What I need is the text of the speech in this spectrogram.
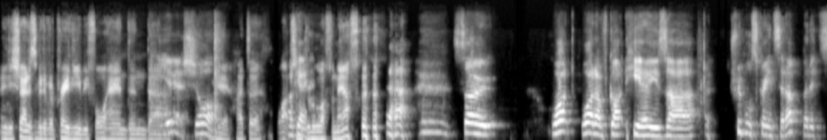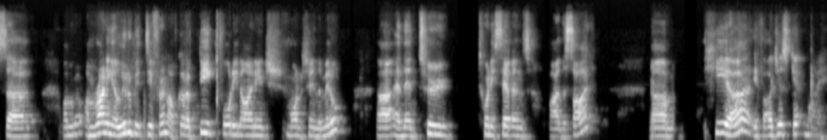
I mean, you showed us a bit of a preview beforehand, and uh, yeah. Sure. Yeah. I had to wipe Okay. some drool off the mouth. so what what I've got here is uh, a triple screen setup, but it's uh, I'm I'm running a little bit different. I've got a big 49 inch monitor in the middle, uh, and then two 27s either side. Um, here, if I just get my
